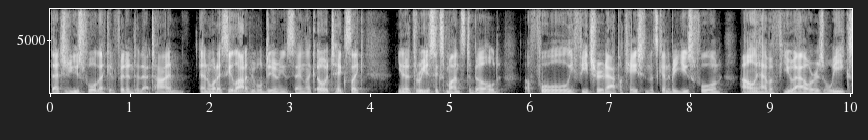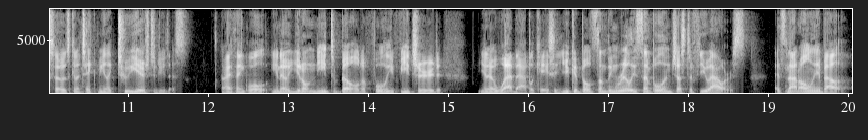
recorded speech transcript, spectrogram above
that's useful that can fit into that time. And what I see a lot of people doing is saying, like, oh, it takes like, you know, three to six months to build a fully featured application that's going to be useful. And I only have a few hours a week, so it's going to take me like two years to do this. And I think, well, you know, you don't need to build a fully featured, you know, web application. You could build something really simple in just a few hours. It's not only about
